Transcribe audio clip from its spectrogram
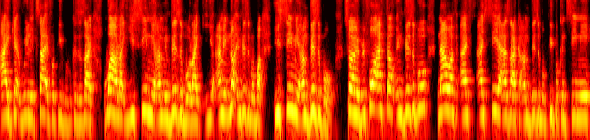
I get really excited for people because it's like, wow, like you see me, I'm invisible. Like you, I mean, not invisible, but you see me, I'm visible. So before I felt invisible, now I, I, I see it as like I'm visible. People can see me.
